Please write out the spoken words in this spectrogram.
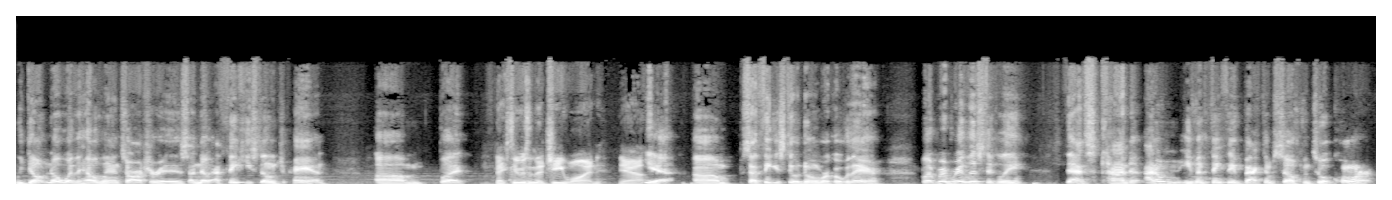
We don't know where the hell Lance Archer is. I know. I think he's still in Japan. Um, but Next, he was in the G1. Yeah. yeah, um, so I think he's still doing work over there. But re- realistically, that's kind of. I don't even think they've backed themselves into a corner.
